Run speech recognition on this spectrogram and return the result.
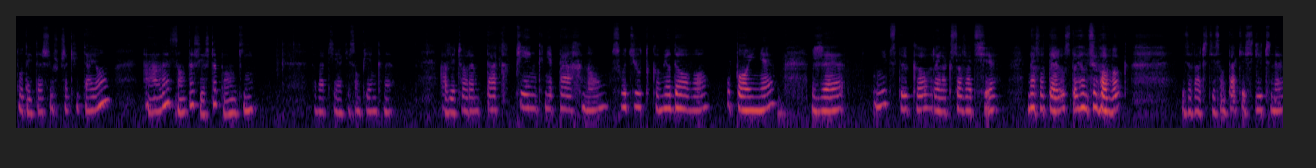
Tutaj też już przekwitają, ale są też jeszcze pąki. Zobaczcie, jakie są piękne. A wieczorem tak pięknie pachną, słodziutko, miodowo, upojnie, że nic tylko relaksować się na fotelu stojącym obok. I zobaczcie, są takie śliczne.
